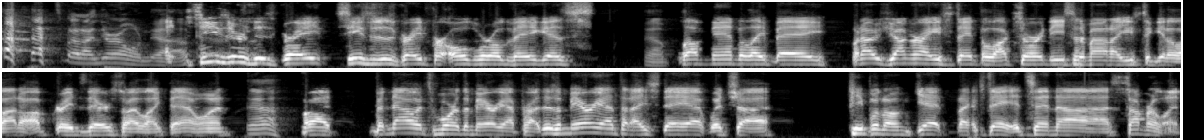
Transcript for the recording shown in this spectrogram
That's been on your own. Yeah. Caesars is great. Caesars is great for Old World Vegas. Yeah. Love Mandalay Bay. When I was younger, I used to stay at the Luxor a decent amount. I used to get a lot of upgrades there, so I like that one. Yeah. But but now it's more the Marriott part. There's a Marriott that I stay at, which uh, people don't get. But I stay. It's in uh, Summerlin.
